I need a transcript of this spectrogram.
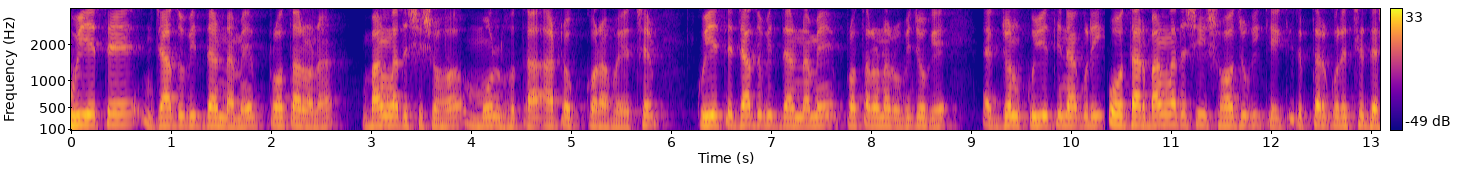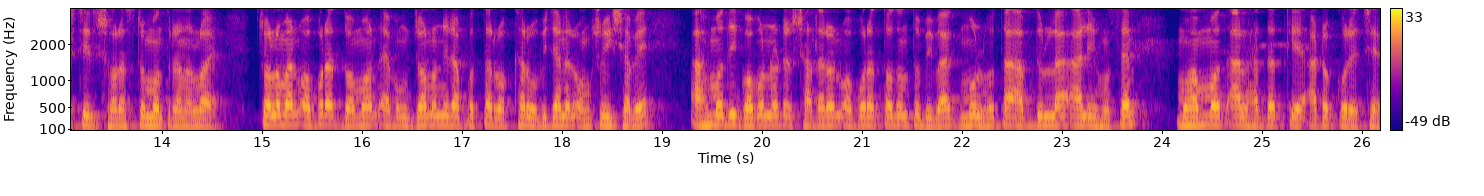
কুয়েতে জাদুবিদ্যার নামে প্রতারণা, বাংলাদেশি সহ মূল হোতা আটক করা হয়েছে। কুয়েতে জাদুবিদ্যার নামে প্রতারণার অভিযোগে একজন কুয়েতি নাগরিক ও তার বাংলাদেশি সহযোগীকে গ্রেপ্তার করেছে দেশটির স্বরাষ্ট্র মন্ত্রণালয়। চলমান অপরাধ দমন এবং জননিরাপত্তা রক্ষার অভিযানের অংশ হিসাবে আহমদী গভর্নরের সাধারণ অপরাধ তদন্ত বিভাগ মূল হোতা আবদুল্লাহ আলী হোসেন মোহাম্মদ আল হাদ্দাদকে আটক করেছে।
